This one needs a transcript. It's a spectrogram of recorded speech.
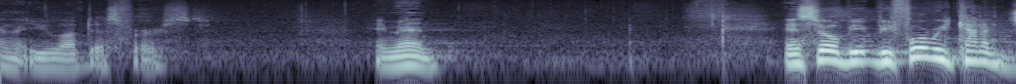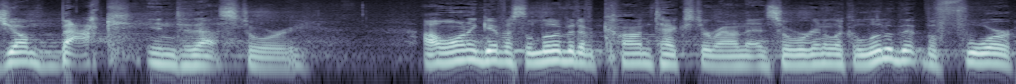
and that you loved us first. Amen. And so, be, before we kind of jump back into that story, I want to give us a little bit of context around that. And so we're going to look a little bit before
